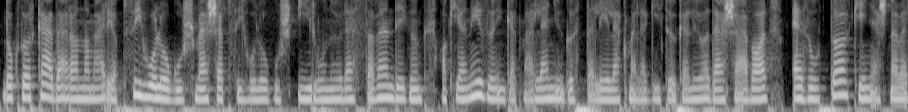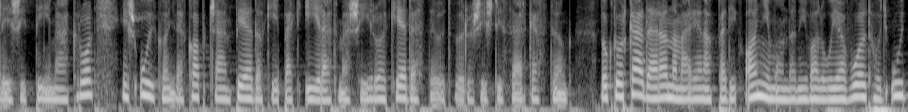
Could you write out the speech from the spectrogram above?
Dr. Kádár Anna Mária pszichológus, mesepszichológus, írónő lesz a vendégünk, aki a nézőinket már lenyűgözte lélekmelegítők előadásával. Ezúttal kényes nevelési témákról és új könyve kapcsán példaképek életmeséről kérdezte őt Vörös Isti szerkesztőnk. Dr. Kádár Anna Máriának pedig annyi mondani valója volt, hogy úgy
